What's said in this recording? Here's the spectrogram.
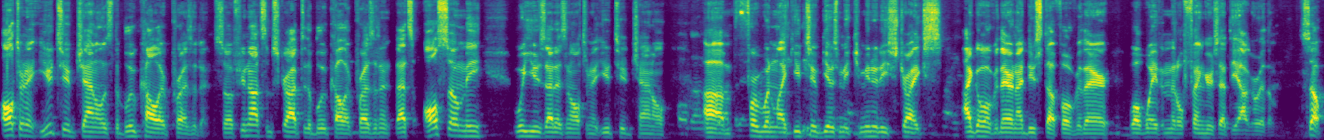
alternate YouTube channel is the Blue Collar President. So, if you're not subscribed to the Blue Collar President, that's also me. We use that as an alternate YouTube channel Hold on, I'll um, drop it in. for when like YouTube gives me community strikes. I go over there and I do stuff over there while waving middle fingers at the algorithm. So,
